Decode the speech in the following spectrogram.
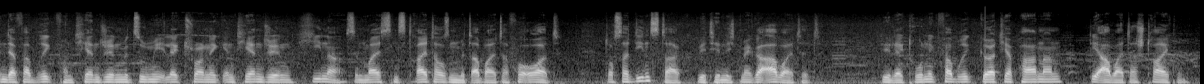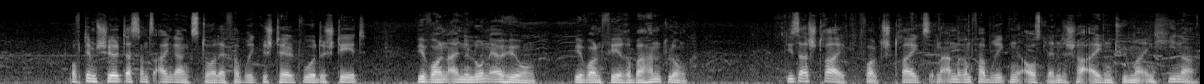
In der Fabrik von Tianjin Mitsumi Electronic in Tianjin, China sind meistens 3000 Mitarbeiter vor Ort. Doch seit Dienstag wird hier nicht mehr gearbeitet. Die Elektronikfabrik gehört Japanern, die Arbeiter streiken. Auf dem Schild, das ans Eingangstor der Fabrik gestellt wurde, steht: Wir wollen eine Lohnerhöhung, wir wollen faire Behandlung. Dieser Streik folgt Streiks in anderen Fabriken ausländischer Eigentümer in China,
